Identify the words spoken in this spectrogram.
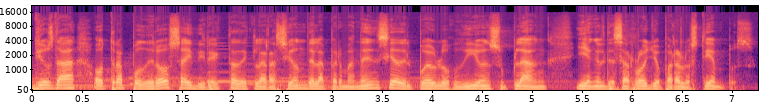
Dios da otra poderosa y directa declaración de la permanencia del pueblo judío en su plan y en el desarrollo para los tiempos.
